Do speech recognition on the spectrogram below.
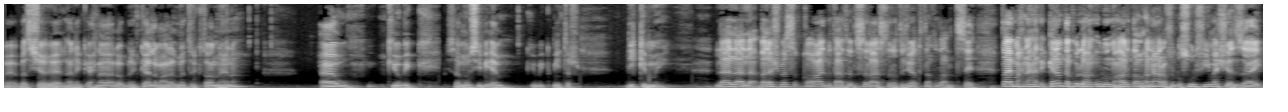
آه، بس شغال. هنك إحنا لو بنتكلم على ال metric ton هنا أو cubic بيسموه CBM cubic meter دي الكمية. لا لا لا بلاش بس القواعد بتاعت السلع الاستراتيجية تاخد على 90 طيب ما إحنا. الكلام ده كله هنقوله النهارده وهنعرف الأصول فيه ماشية إزاي.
